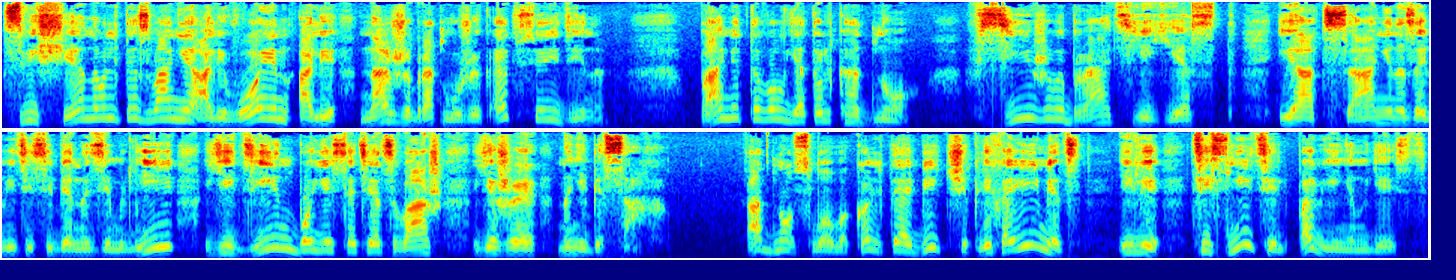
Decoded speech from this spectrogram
священного ли ты звания, али воин, али наш же брат-мужик. Это все едино. Памятовал я только одно: все же вы братья ест, и отца не назовите себе на земли, един бо есть отец ваш, еже на небесах. Одно слово: коль ты обидчик, лихаимец или теснитель, повинен есть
